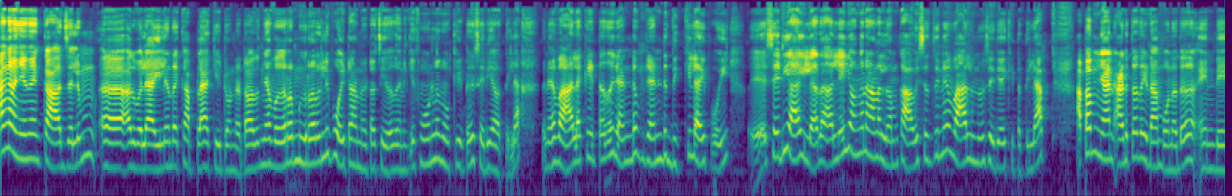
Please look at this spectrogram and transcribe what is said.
അങ്ങനെ ഞാൻ കാജലും അതുപോലെ ഐലൈനറൊക്കെ അപ്ലൈ ആക്കിയിട്ടുണ്ട് കേട്ടോ. അത് ഞാൻ വേറെ മിററിൽ പോയിട്ടാണ് കേട്ടോ ചെയ്തത്. എനിക്ക് ഫോണിൽ നോക്കിയിട്ട് ശരിയാവത്തില്ല. പിന്നെ വാലൊക്കെ ഇട്ടത് രണ്ടും രണ്ട് ദിക്കിലായി പോയി. ശരിയായില്ല. അത് അല്ലെങ്കിലും അങ്ങനെയാണല്ലോ നമുക്ക് ആവശ്യത്തിന് വാലൊന്നും ശരിയായി കിട്ടത്തില്ല. അപ്പം ഞാൻ അടുത്തത് ഇടാൻ പോകുന്നത് എന്റെ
